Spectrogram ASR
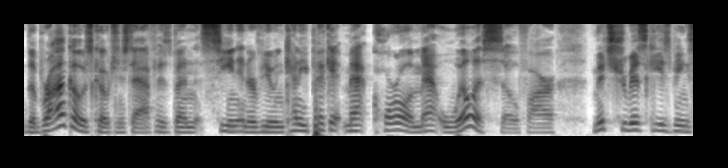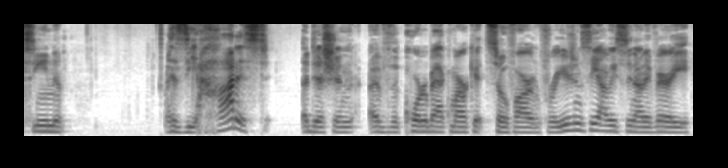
The Broncos coaching staff has been seen interviewing Kenny Pickett, Matt Corral, and Matt Willis so far. Mitch Trubisky is being seen as the hottest addition of the quarterback market so far in free agency. Obviously, not a very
